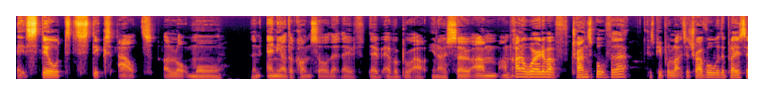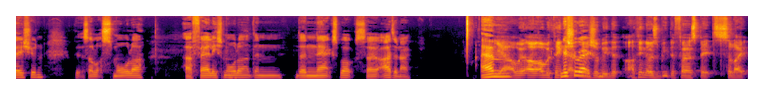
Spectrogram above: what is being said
it still t- sticks out a lot more than any other console that they've they've ever brought out. You know, so um, I'm kind of worried about f- transport for that because people like to travel with a PlayStation. It's a lot smaller, uh, fairly smaller than than the Xbox. So I don't know. Um, yeah, I would, I would think that those would be the. I think those would be the first bits to like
